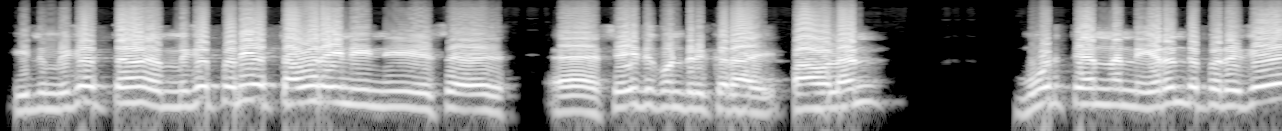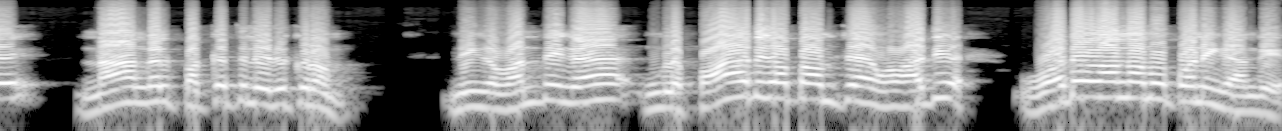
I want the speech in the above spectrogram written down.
இது மிக த- மிகப்பெரிய தவறை நீ நீ செ- அஹ் செய்து கொண்டிருக்கிறாய் பாவலன். மூர்த்தி அண்ணன் இறந்த பிறகு நாங்கள் பக்கத்தில் இருக்கிறோம். நீங்க வந்தீங்க உங்களை பாதுகாப்பா அமைச்சேன். அதிக உத வாங்காம போனீங்க அங்கே.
